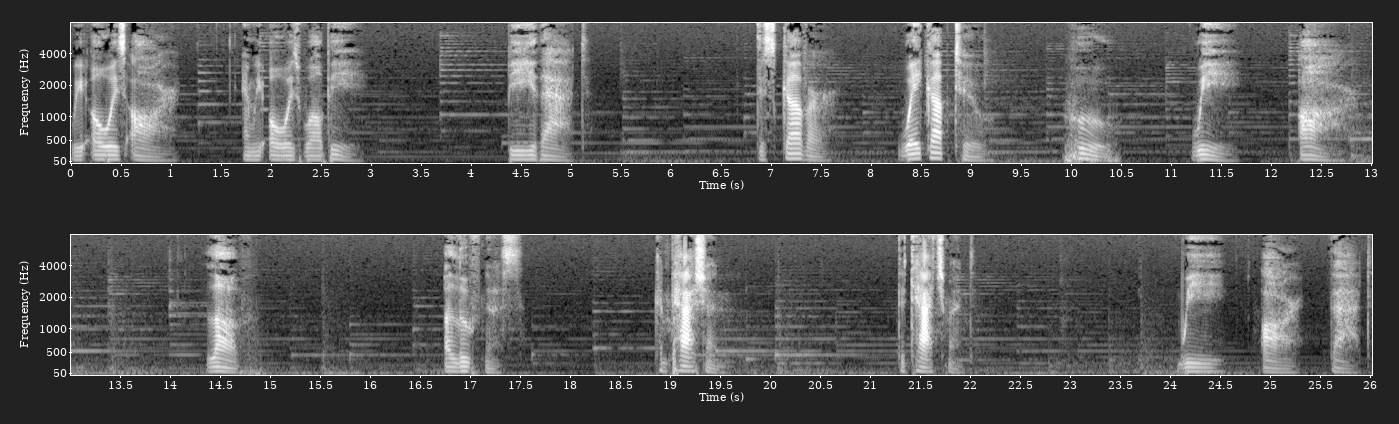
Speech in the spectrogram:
we always are, and we always will be. Be that. Discover, wake up to who we are. Love, aloofness, compassion, detachment. We are that.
